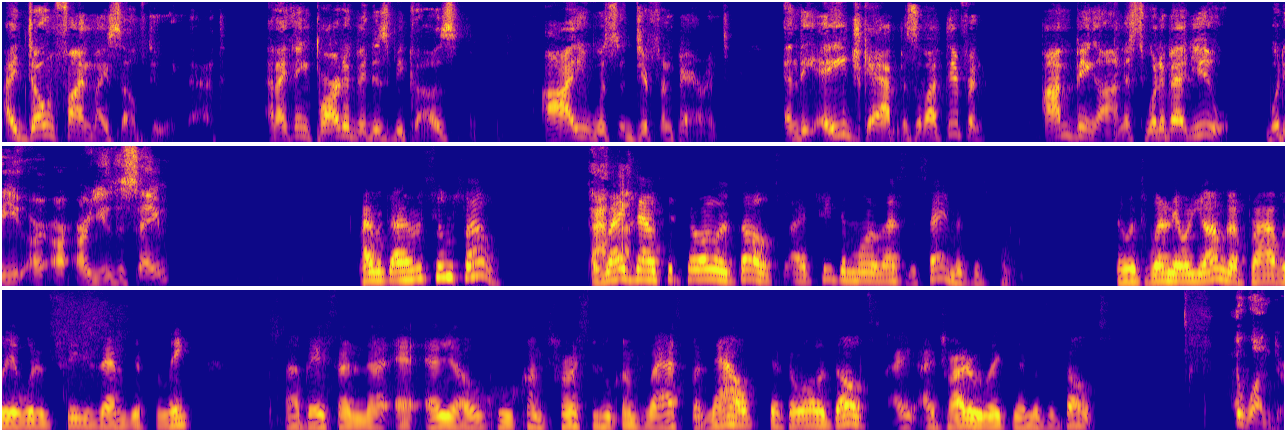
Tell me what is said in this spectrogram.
I don't find myself doing that. And I think part of it is because I was a different parent and the age gap is a lot different. I'm being honest. What about you? What do you are, are, are you the same? I would I would assume so. But right now, since they're all adults, I treat them more or less the same at this point. So it's when they were younger, probably I would have treated them differently, uh, based on uh, uh, you know who comes first and who comes last. But now that they're all adults, I, I try to relate to them as adults. I wonder,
